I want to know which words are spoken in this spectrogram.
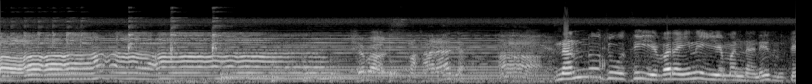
శబాష్. నన్ను చూసి ఎవరైనా ఏమన్నా అనేది ఉంటే.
